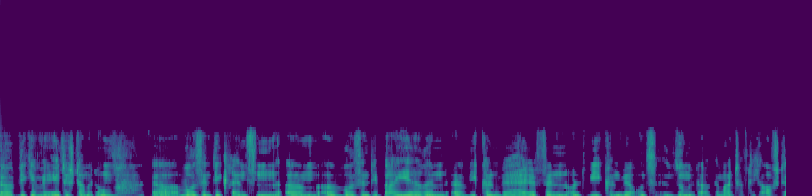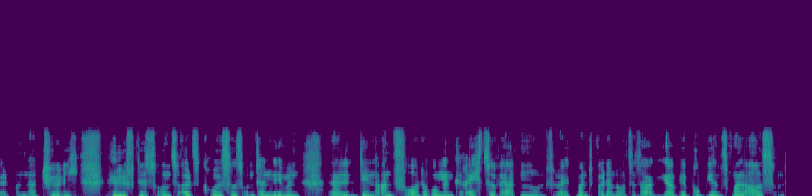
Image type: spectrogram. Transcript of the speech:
ja, wie gehen wir ethisch damit um? Ja, wo sind die Grenzen? Ähm, äh, wo sind die Barrieren? Äh, wie können wir helfen? Und wie können wir uns in Summe da gemeinschaftlich aufstellen? Und natürlich hilft es uns als größeres Unternehmen, äh, den Anforderungen gerecht zu werden und vielleicht manchmal dann auch zu sagen, ja, wir probieren es mal aus. Und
